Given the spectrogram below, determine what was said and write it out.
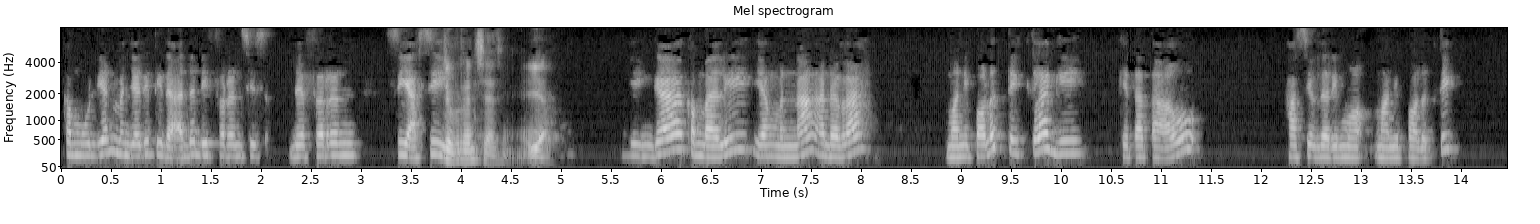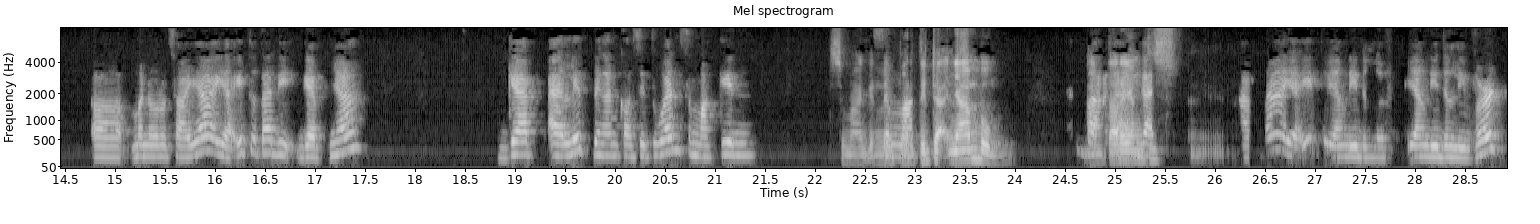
kemudian menjadi tidak ada diferensi diferensiasi. Diferensiasi, iya. Hingga kembali yang menang adalah money politik lagi. Kita tahu hasil dari money politik uh, menurut saya ya itu tadi gapnya gap elit dengan konstituen semakin semakin lebar, tidak nyambung antara yang enggak, karena ya itu yang di yang di delivered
